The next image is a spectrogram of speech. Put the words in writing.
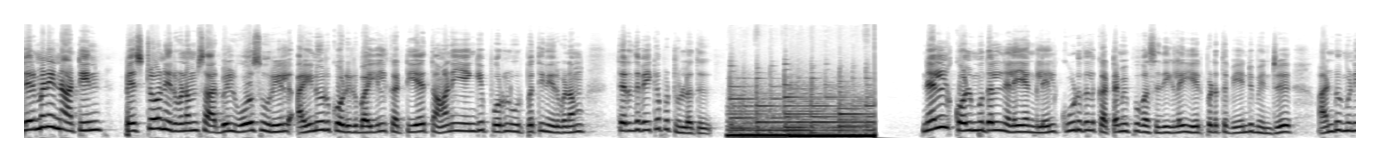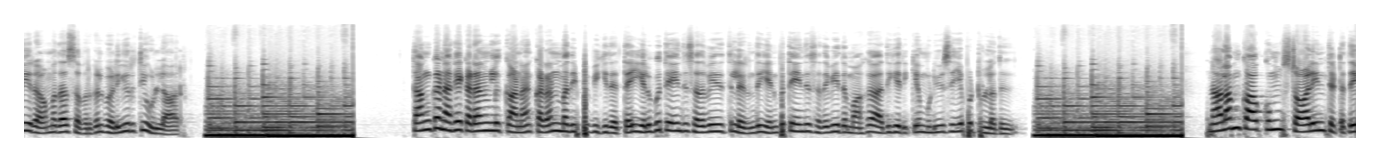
ஜெர்மனி நாட்டின் பெஸ்டோ நிறுவனம் சார்பில் ஓசூரில் ஐநூறு கோடி ரூபாயில் கட்டிய தானியங்கி பொருள் உற்பத்தி நிறுவனம் திறந்து வைக்கப்பட்டுள்ளது. நெல் கொள்முதல் நிலையங்களில் கூடுதல் கட்டமைப்பு வசதிகளை ஏற்படுத்த வேண்டும் என்று அன்புமணி ராமதாஸ் அவர்கள் வலியுறுத்தியுள்ளார். தங்க நகை கடன்களுக்கான கடன் மதிப்பு விகிதத்தை எழுபத்தைந்து சதவீதத்திலிருந்து எண்பத்தைந்து சதவீதமாக அதிகரிக்க முடிவு செய்யப்பட்டுள்ளது. நலம் காக்கும் ஸ்டாலின் திட்டத்தை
